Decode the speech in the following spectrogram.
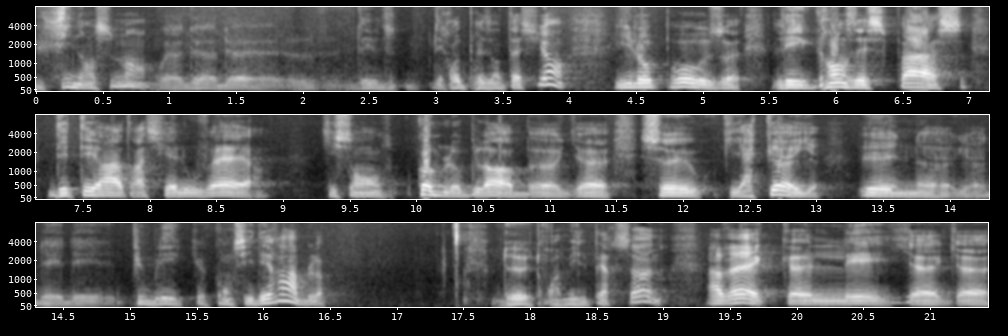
financement euh, de, des, représentations. Il oppose les grands espaces des théâtres à ciel ouvert, qui sont, comme le globe, euh, ceux qui accueillent une, euh, des, publics considérables, 2-3 000 personnes, avec les euh,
